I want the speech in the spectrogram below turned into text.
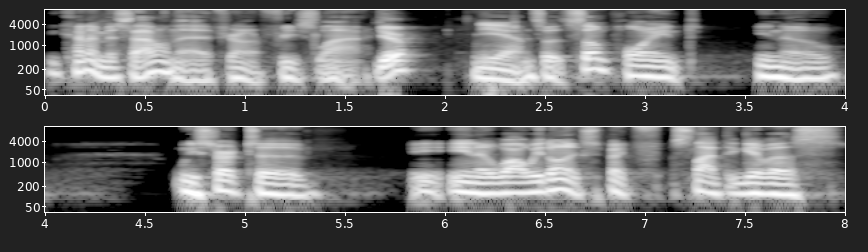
you kind of miss out on that if you're on a free Slack. yeah. Yeah. And so at some point, you know, we start to, you know, while we don't expect Slack to give us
